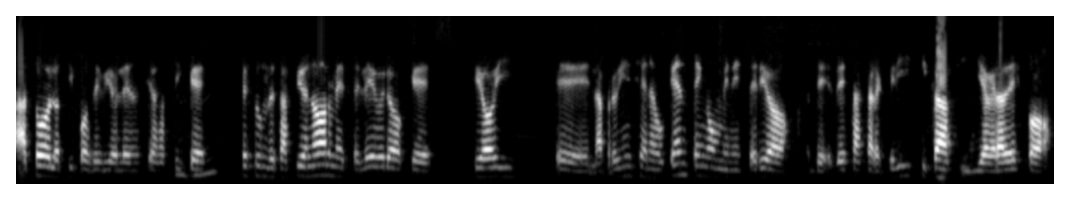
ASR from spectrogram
a todos los tipos de violencias. Así que es un desafío enorme, celebro que, que hoy eh, la provincia de Neuquén tenga un ministerio de, de esas características y agradezco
